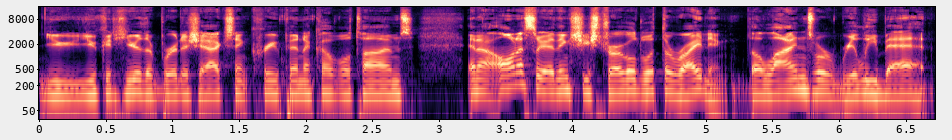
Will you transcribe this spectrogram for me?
you you could hear the British accent creep in a couple times, and I, honestly, I think she struggled with the writing. The lines were really bad.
